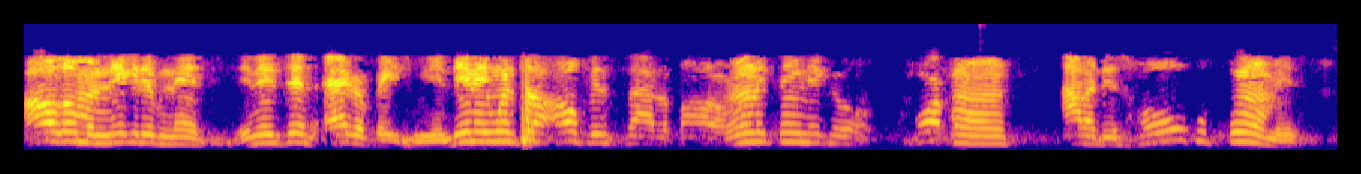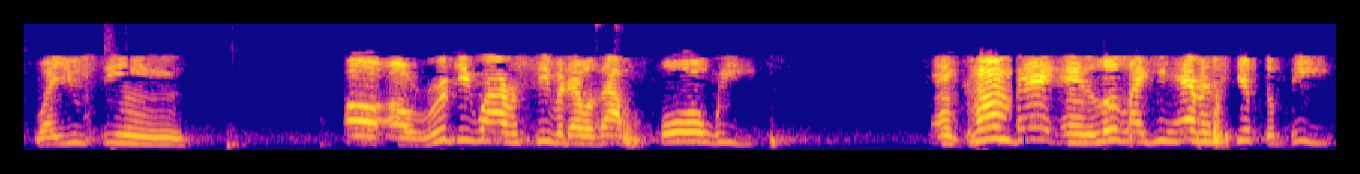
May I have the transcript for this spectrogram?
All of them are negative Nancy's, and it just aggravates me. And then they went to the offensive side of the ball. The only thing they could harp on out of this whole performance, where you seen a, a rookie wide receiver that was out for four weeks and come back and look like he haven't skipped a beat.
